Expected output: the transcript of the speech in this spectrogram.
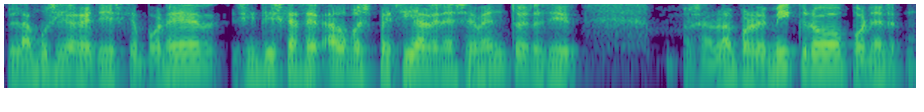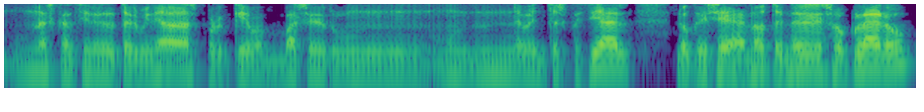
la música que tienes que poner, si tienes que hacer algo especial en ese evento, es decir, pues hablar por el micro, poner unas canciones determinadas porque va a ser un, evento especial, lo que sea, ¿no? Tener eso claro.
